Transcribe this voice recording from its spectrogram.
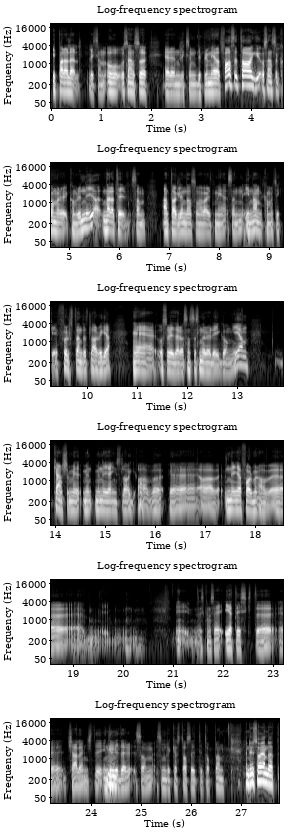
i parallell. Liksom. Och, och sen så är det en liksom deprimerad fas ett tag och sen så kommer det, kommer det nya narrativ som antagligen de som har varit med sen innan kommer tycka är fullständigt larviga. Eh, och så vidare. Och sen så snurrar det igång igen. Kanske med, med, med nya inslag av, eh, av nya former av eh, vad ska man säga, etiskt eh, eh challenged individer mm. som, som lyckas ta sig till toppen. Men du sa ändå att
